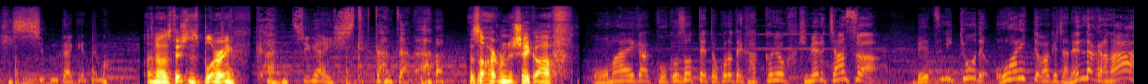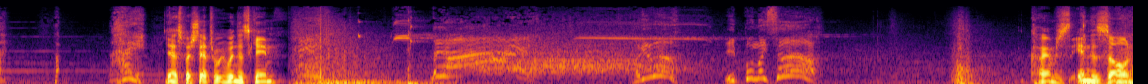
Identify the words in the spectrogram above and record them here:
一瞬だけでも I know his vision's blurring. 勘違いしてたんだな This is a hard one to shake off. お前がここぞってところでかっこよく決めるチャンスは 別に今日で終わりってわけじゃねえんだからなははい Yeah, especially after we win this game. 影山一本の一さ Kagama's just in the zone.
